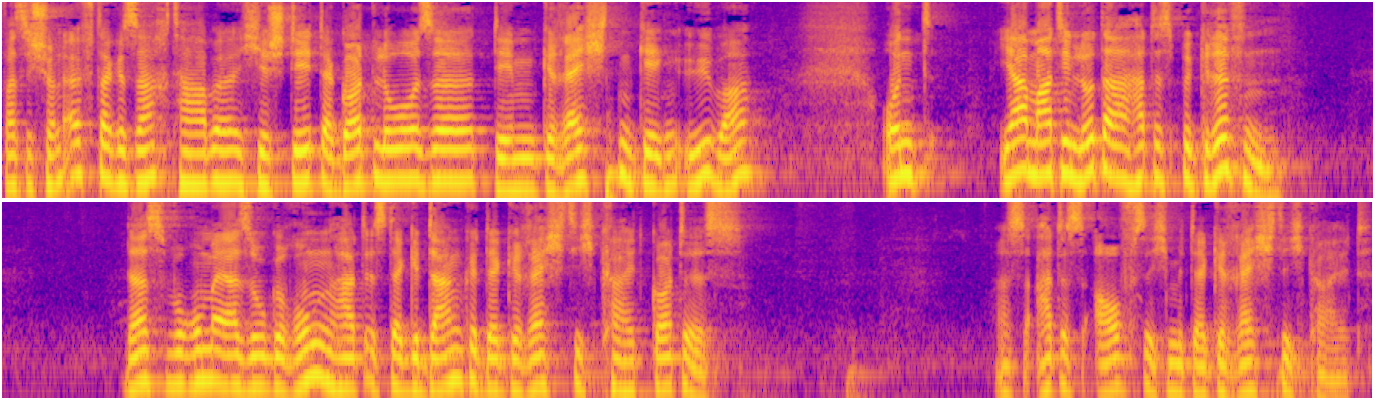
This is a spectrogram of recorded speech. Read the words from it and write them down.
was ich schon öfter gesagt habe, hier steht der Gottlose dem Gerechten gegenüber. Und ja, Martin Luther hat es begriffen. Das, worum er so gerungen hat, ist der Gedanke der Gerechtigkeit Gottes. Was hat es auf sich mit der Gerechtigkeit?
